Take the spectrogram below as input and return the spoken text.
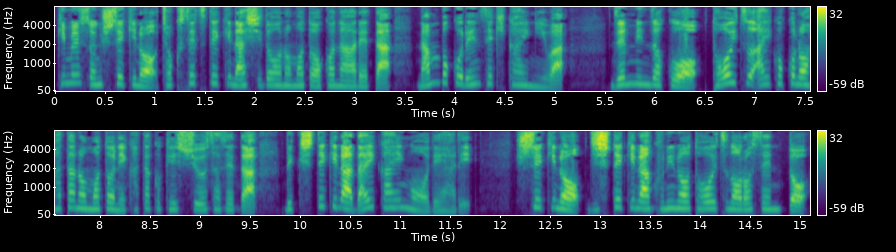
キム・イルソン主席の直接的な指導のもと行われた南北連席会議は、全民族を統一愛国の旗のもとに固く結集させた歴史的な大会合であり、主席の自主的な国の統一の路線と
